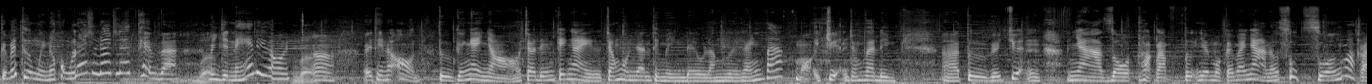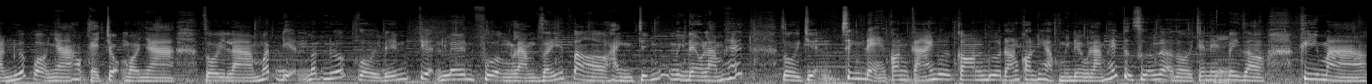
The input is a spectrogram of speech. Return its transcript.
cái vết thương mình nó không lết lết lết thêm ra. Vâng. mình chỉ né đi thôi. Vâng. Ờ, vậy thì nó ổn. Từ cái ngày nhỏ cho đến cái ngày trong hôn nhân thì mình đều là người gánh vác mọi chuyện trong gia đình. À, từ cái chuyện nhà dột hoặc là tự nhiên một cái mái nhà nó sụt xuống hoặc là nước vào nhà hoặc kẻ trộm vào nhà rồi là mất điện mất nước rồi đến chuyện lên phường làm giấy tờ hành chính mình đều làm hết. Rồi chuyện sinh đẻ con cái nuôi con đưa đón con đi học mình đều làm hết từ xưa đến giờ rồi cho nên Vâng. bây giờ khi mà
